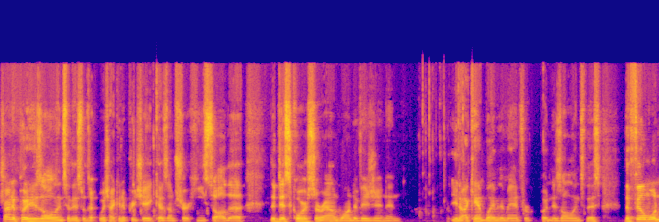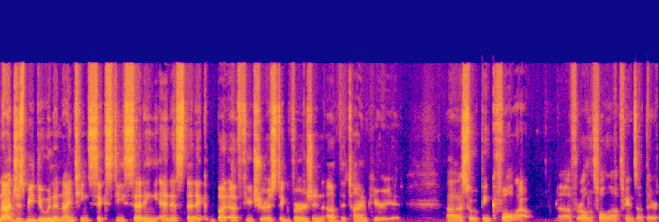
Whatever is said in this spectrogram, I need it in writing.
trying to put his all into this, which I can appreciate because I'm sure he saw the the discourse around WandaVision and you know, I can't blame the man for putting his all into this. The film will not just be doing a 1960s setting and aesthetic, but a futuristic version of the time period. Uh, so think Fallout uh, for all the Fallout fans out there.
